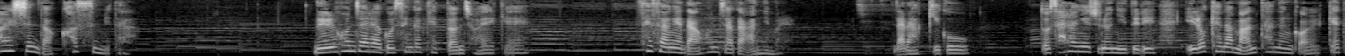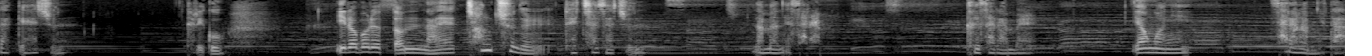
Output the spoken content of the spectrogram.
훨씬 더 컸습니다. 늘 혼자라고 생각했던 저에게 세상에 나 혼자가 아님을, 날 아끼고 또 사랑해주는 이들이 이렇게나 많다는 걸 깨닫게 해준, 그리고 잃어버렸던 나의 청춘을 되찾아준 나만의 사람. 그 사람을 영원히 사랑합니다.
